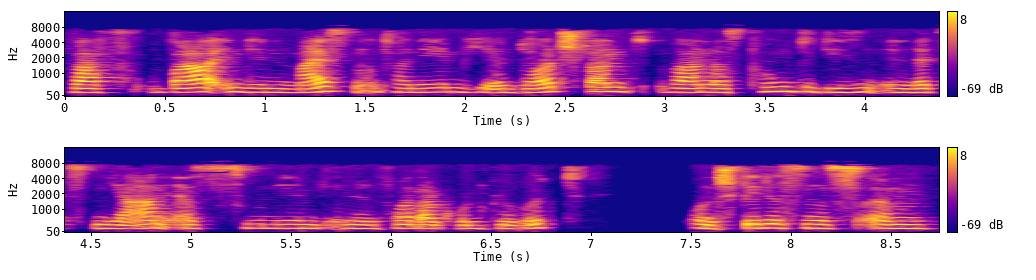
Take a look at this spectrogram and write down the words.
war, war in den meisten Unternehmen hier in Deutschland, waren das Punkte, die sind in den letzten Jahren erst zunehmend in den Vordergrund gerückt. Und spätestens, ähm,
